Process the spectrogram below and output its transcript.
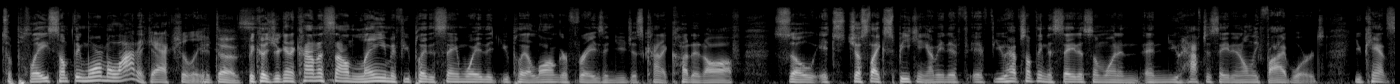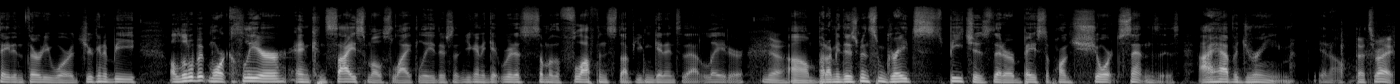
to play something more melodic. Actually, It does. because you're going to kind of sound lame if you play the same way that you play a longer phrase and you just kind of cut it off. So it's just like speaking. I mean, if if you have something to say to someone and and you have to say it in only five words, you can't say it in thirty words. You're going to be a little bit more clear and concise, most likely. There's you're going to get rid of some of the fluff and stuff. You can get into that later. Yeah. Um, but I mean, there's been some great speeches that are based upon short sentences. I have a dream. You know. That's right.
